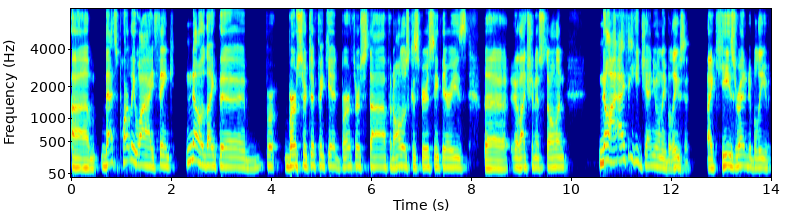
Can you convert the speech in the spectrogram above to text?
Um, that's partly why i think no, like the birth certificate, birther stuff, and all those conspiracy theories, the election is stolen. No, I think he genuinely believes it. Like he's ready to believe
